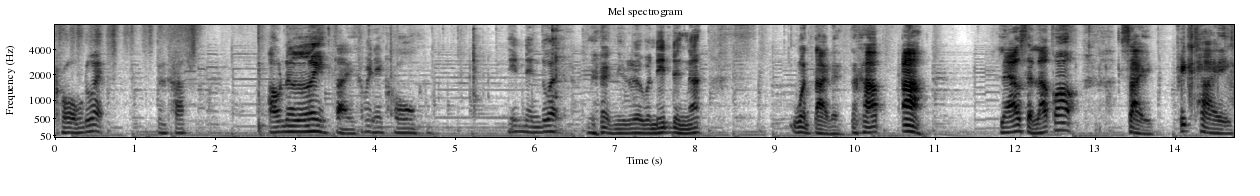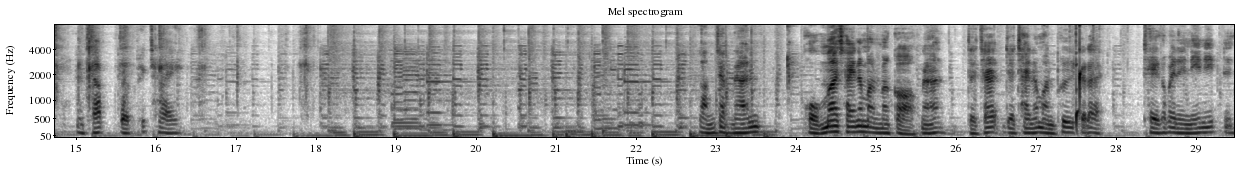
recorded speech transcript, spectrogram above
โครงด้วยนะครับ เอาเนยใส่เข้าไปในโครง นิดนึงด้วย นี่เลยวันนิดหนึ่งนะอ้วนตายเลยนะครับ อะ แล้วเสร็จแล้วก็ใส่พริกไทยนะครับเติมพริกไทยหลังจากนั้นผมมาใช้น้ำมันมะกอกนะจะใช้จะใช้น้ำมันพืชก็ได้ เทเข้าไปในนี้นิดนึง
